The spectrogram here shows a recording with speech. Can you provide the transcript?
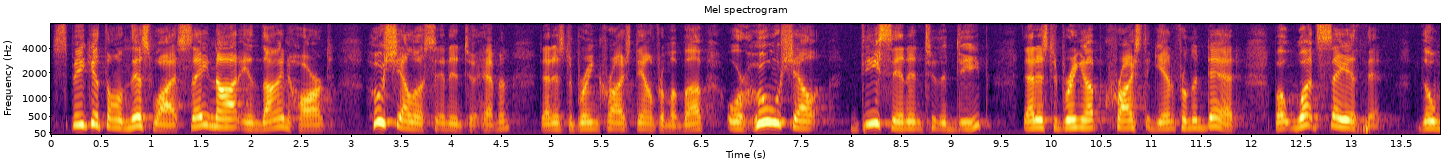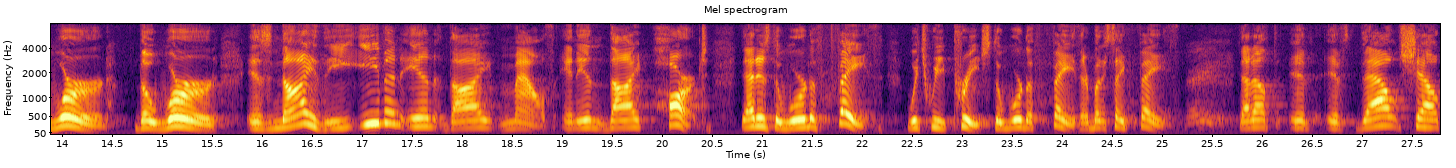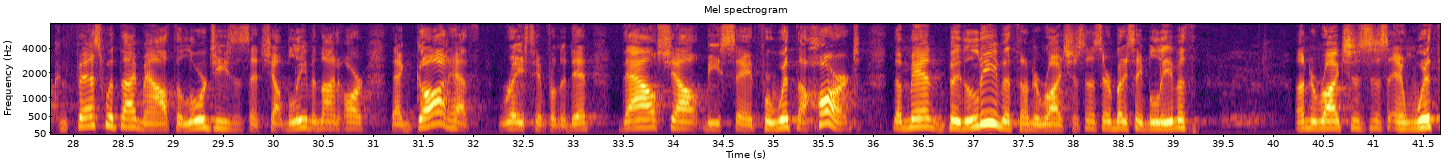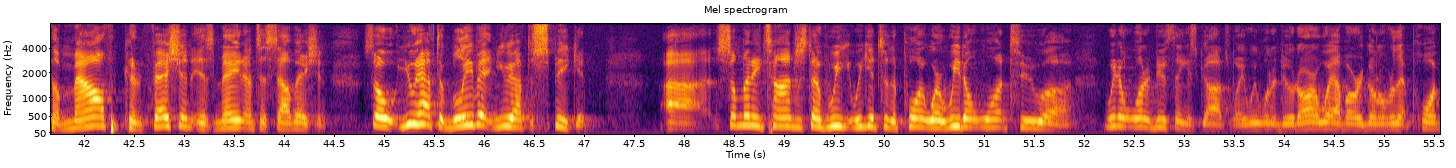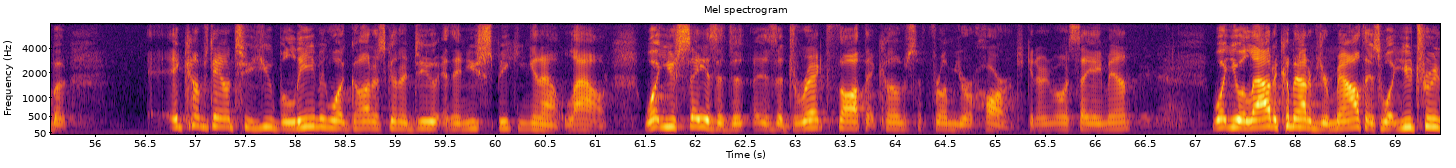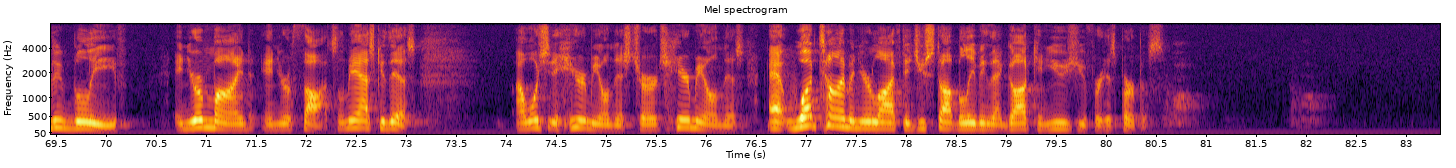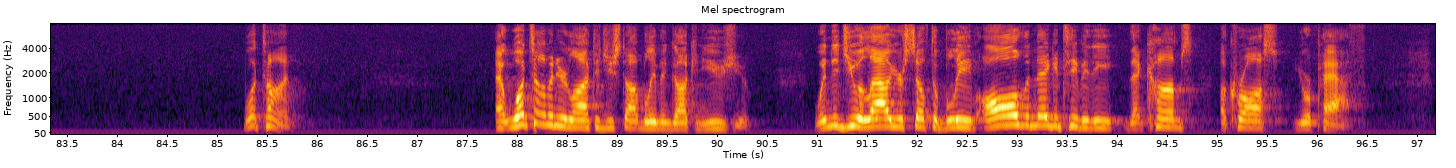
speaketh on this wise Say not in thine heart, who shall ascend into heaven? That is to bring Christ down from above. Or who shall descend into the deep? That is to bring up Christ again from the dead. But what saith it? The word, the word is nigh thee, even in thy mouth and in thy heart. That is the word of faith which we preach. The word of faith. Everybody say faith. That if, if thou shalt confess with thy mouth the Lord Jesus and shalt believe in thine heart that God hath raised him from the dead, thou shalt be saved. For with the heart the man believeth unto righteousness. Everybody say, believeth. Unto righteousness, and with the mouth confession is made unto salvation. So you have to believe it and you have to speak it. Uh, so many times and stuff, we, we get to the point where we don't want to. Uh, we don't want to do things God's way. We want to do it our way. I've already gone over that point, but it comes down to you believing what God is going to do and then you speaking it out loud. What you say is a, is a direct thought that comes from your heart. Can anyone say amen? amen? What you allow to come out of your mouth is what you truly believe in your mind and your thoughts. Let me ask you this. I want you to hear me on this, church. Hear me on this. At what time in your life did you stop believing that God can use you for his purpose? What time? At what time in your life did you stop believing God can use you? When did you allow yourself to believe all the negativity that comes across your path?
